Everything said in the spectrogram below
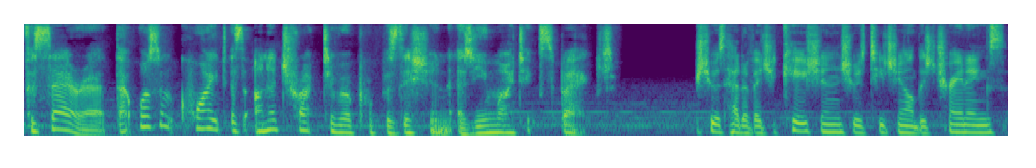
for Sarah, that wasn't quite as unattractive a proposition as you might expect. She was head of education, she was teaching all these trainings.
